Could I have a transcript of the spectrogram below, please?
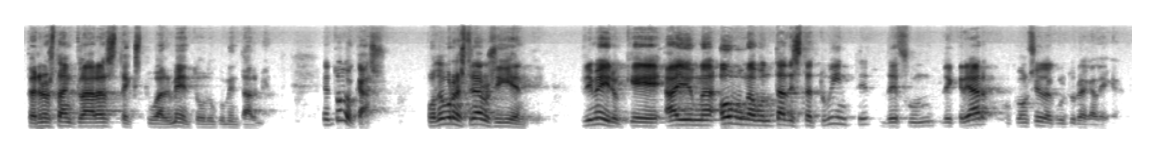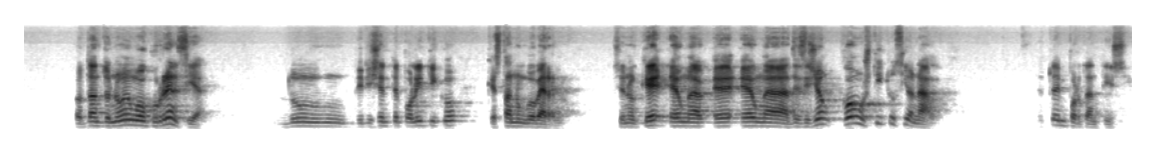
pero non están claras textualmente ou documentalmente. En todo caso, podemos rastrear o seguinte. Primeiro, que hai unha, houve unha vontade estatuinte de, fun, de crear o Consello da Cultura Galega. Por tanto, non é unha ocurrencia dun dirixente político que está nun goberno, senón que é unha, é, é unha decisión constitucional. Isto é importantísimo.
